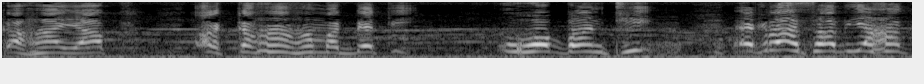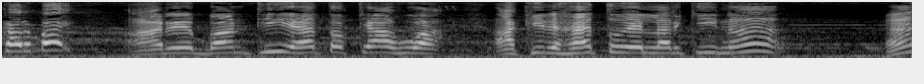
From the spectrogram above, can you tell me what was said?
कहाँ आप और कहाँ हमर बेटी? ओहो बंठी एकरा से शादी अहाँ करबै। अरे बंठी है तो क्या हुआ? आखिर है तो ये लड़की ना? है?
